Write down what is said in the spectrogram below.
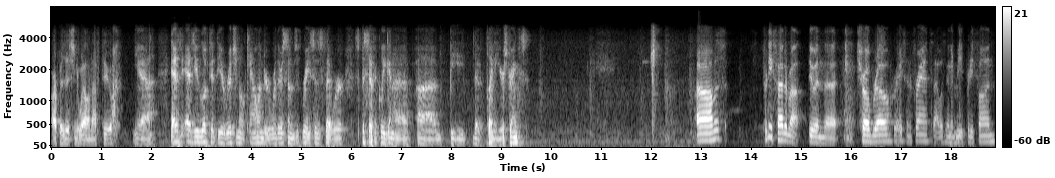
are positioned well enough too. Yeah. As as you looked at the original calendar, were there some races that were specifically going to uh, be the play to your strengths? I was pretty excited about doing the Tro-Bro race in France. That was going to be pretty fun.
